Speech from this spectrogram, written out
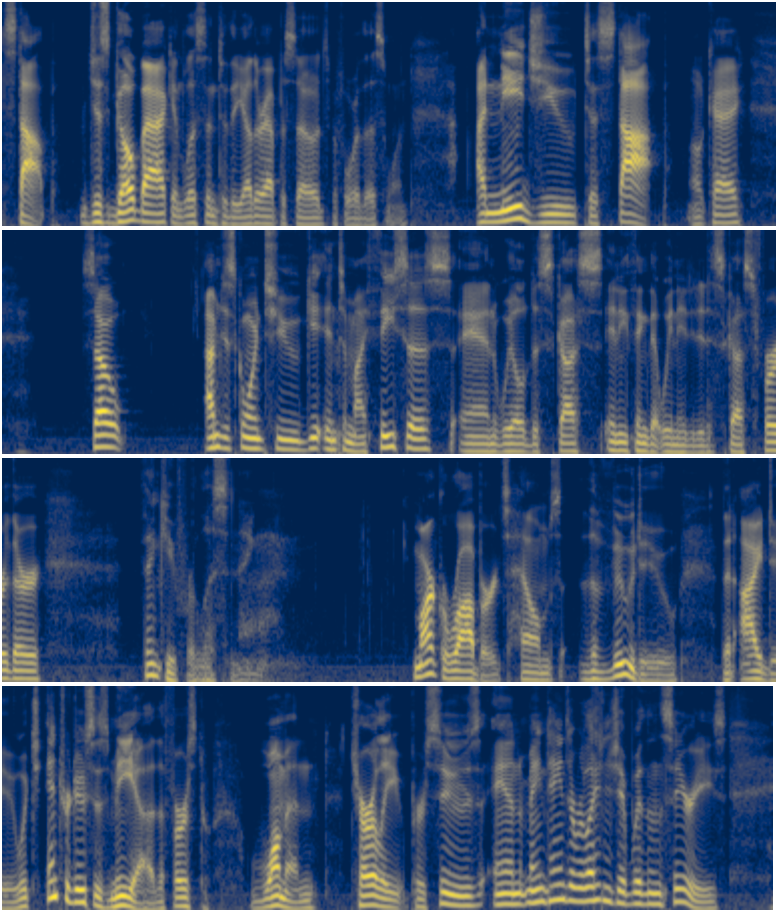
stop. Just go back and listen to the other episodes before this one. I need you to stop, okay? So, I'm just going to get into my thesis and we'll discuss anything that we need to discuss further. Thank you for listening. Mark Roberts helms The Voodoo That I Do, which introduces Mia, the first woman Charlie pursues and maintains a relationship with in the series,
